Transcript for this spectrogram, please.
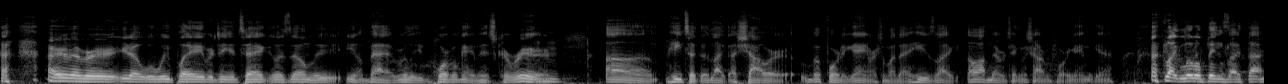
I remember, you know, when we played Virginia Tech, it was the only, you know, bad, really horrible game of his career. Um, he took a, like a shower before the game or something like that. He's like, "Oh, I've never taken a shower before a game again." like little things like that.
